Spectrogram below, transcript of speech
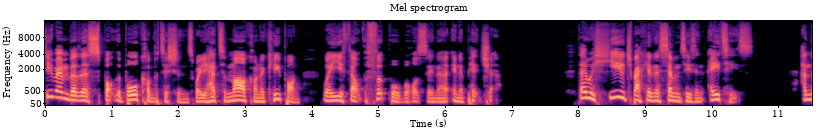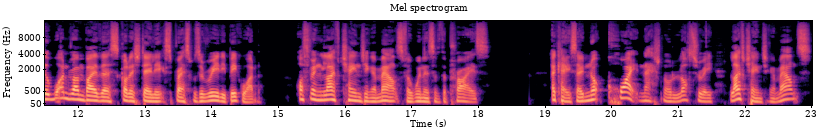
Do you remember the spot the ball competitions where you had to mark on a coupon where you felt the football was in a in a picture? They were huge back in the 70s and 80s. And the one run by the Scottish Daily Express was a really big one, offering life changing amounts for winners of the prize. Okay, so not quite national lottery life changing amounts,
